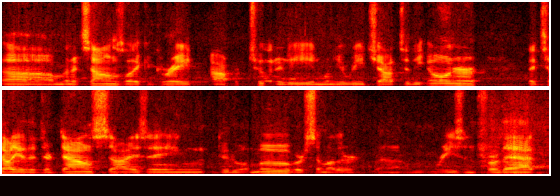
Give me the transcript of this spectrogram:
um, and it sounds like a great opportunity. And when you reach out to the owner, they tell you that they're downsizing due to a move or some other um, reason for that.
